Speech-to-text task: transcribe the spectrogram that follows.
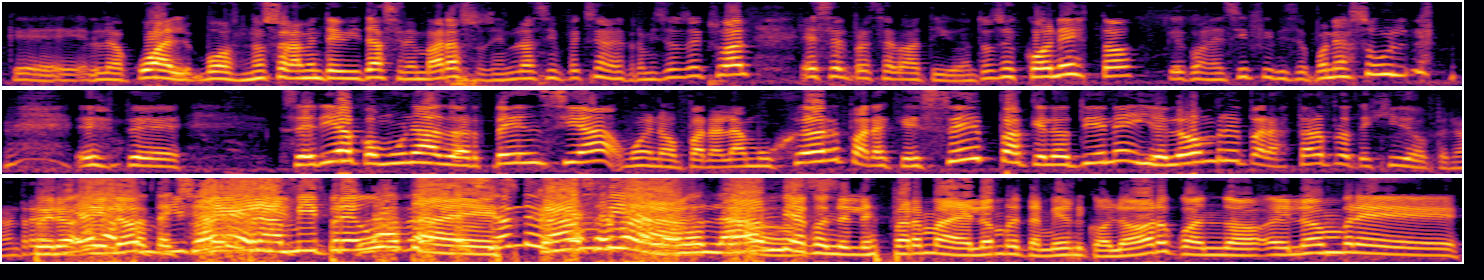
que en lo cual vos no solamente evitás el embarazo, sino las infecciones de transmisión sexual, es el preservativo. Entonces, con esto, que con el sífilis se pone azul, este sería como una advertencia, bueno, para la mujer, para que sepa que lo tiene, y el hombre para estar protegido. Pero en Pero realidad el la protección es- mi pregunta es, ¿cambia. ¿cambia con el esperma del hombre también el color? Cuando el hombre eh,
